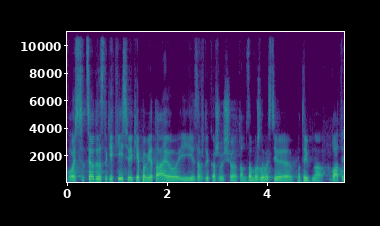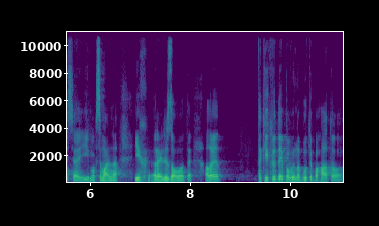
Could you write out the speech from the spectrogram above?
ось це один з таких кейсів, які я пам'ятаю, і завжди кажу, що там за можливості потрібно ховатися і максимально їх реалізовувати. Але таких людей повинно бути багато,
